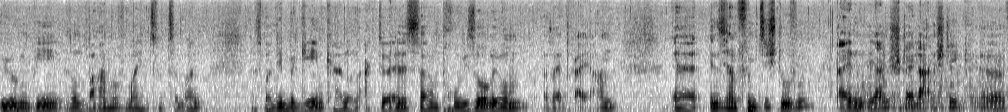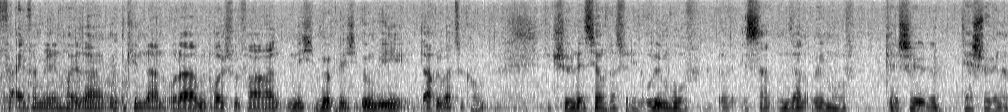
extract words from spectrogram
irgendwie so einen Bahnhof mal hinzuzimmern, dass man den begehen kann. Und aktuell ist da ein Provisorium, seit drei Jahren, äh, insgesamt 50 Stufen, ein ganz steiler Anstieg äh, für Einfamilienhäuser mit Kindern oder mit Rollstuhlfahrern nicht möglich, irgendwie darüber zu kommen. Das Schöne ist ja auch, dass wir den Ulmhof, äh, ist unseren Ulmhof. Der Schöne. Der Schöne.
